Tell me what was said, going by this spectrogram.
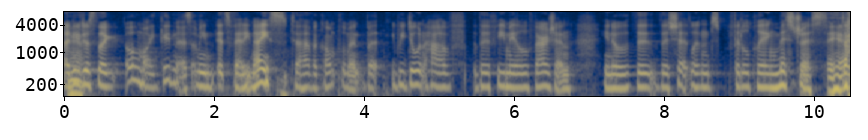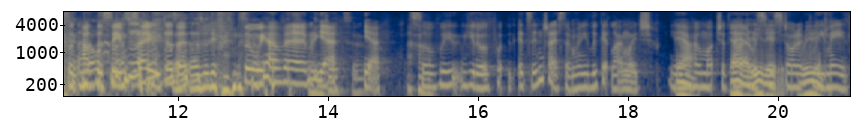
and Yeah. you just think, oh my goodness. I mean, it's very nice to have a compliment, but we don't have the female version. You know, the the Shetland fiddle playing mistress Yeah. doesn't have No. the same sound, does it? There's a different. so we have um, yeah it, so. yeah so we you know it's interesting when you look at language you know Yeah. how much of Yeah, that is yeah, really- historically really int- made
